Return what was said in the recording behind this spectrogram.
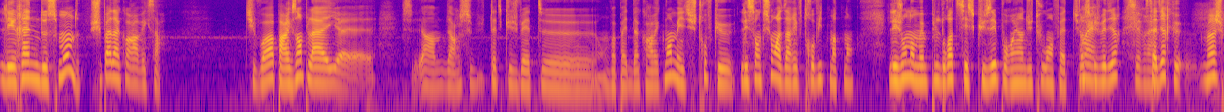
les reines de ce monde, je suis pas d'accord avec ça. Tu vois, par exemple, là, alors, peut-être que je vais être, euh, on va pas être d'accord avec moi, mais je trouve que les sanctions, elles arrivent trop vite maintenant. Les gens n'ont même plus le droit de s'excuser pour rien du tout, en fait. Tu vois ce que je veux dire? C'est vrai. C'est-à-dire que moi, je,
